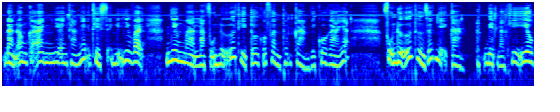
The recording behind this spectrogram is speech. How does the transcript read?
đàn ông các anh như anh Thắng ấy thì sẽ nghĩ như vậy. Nhưng mà là phụ nữ thì tôi có phần thông cảm với cô gái ạ. Phụ nữ thường rất nhạy cảm, đặc biệt là khi yêu.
